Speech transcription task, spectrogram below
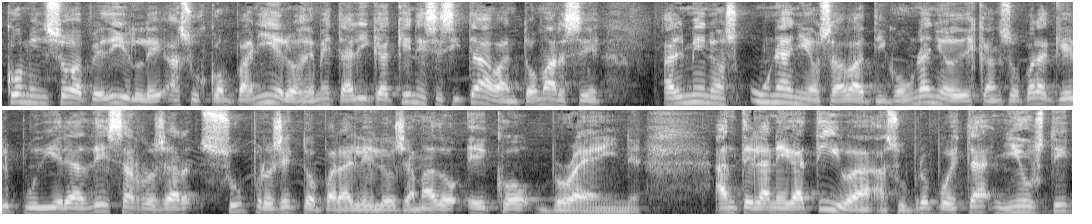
comenzó a pedirle a sus compañeros de Metallica que necesitaban tomarse al menos un año sabático, un año de descanso para que él pudiera desarrollar su proyecto paralelo llamado Eco Brain. Ante la negativa a su propuesta, Newsted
